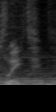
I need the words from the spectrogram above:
Complete.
